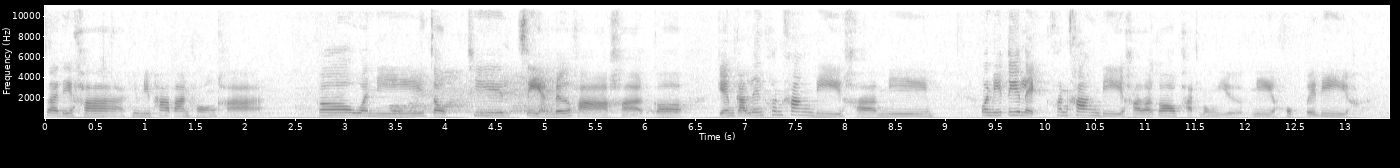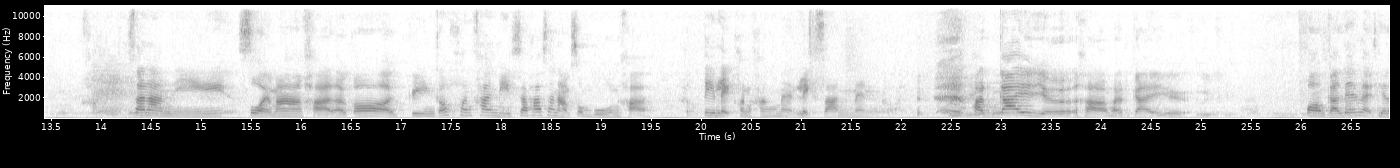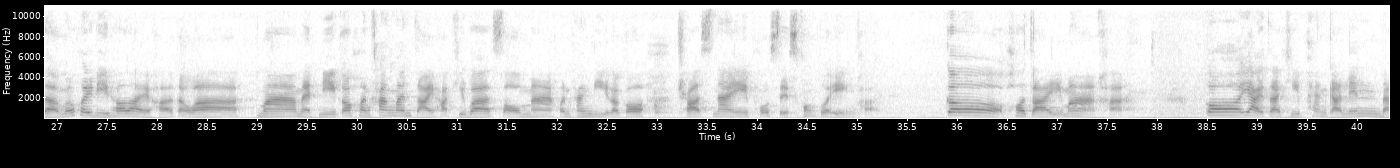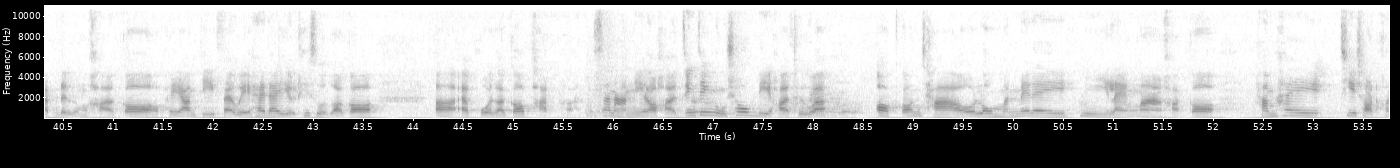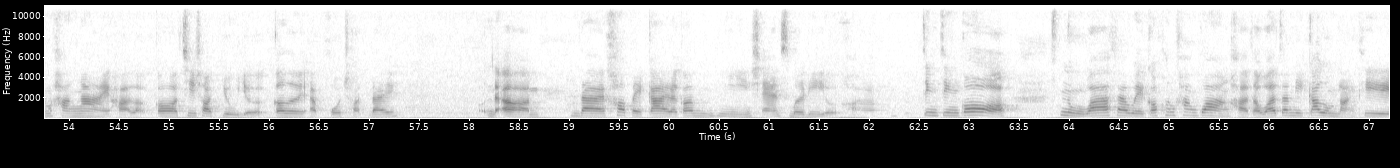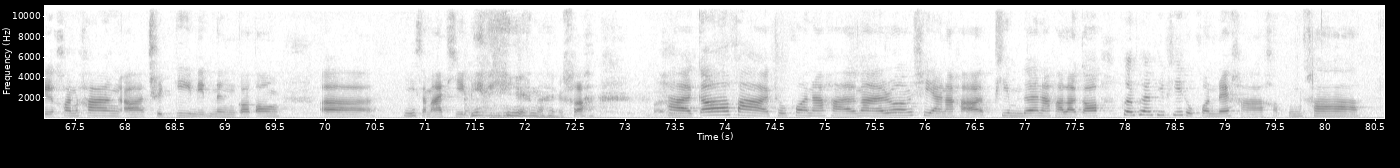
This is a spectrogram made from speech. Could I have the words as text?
สวัสดีค่ะ พิมนิพาปานทองค่ะ ก็วันนี้จบที่เสียนเดอร์พาค่ะ ก็เกมการเล่นค่อนข้างดีค่ะ มีวันนี้ตีเหล็กค่อนข้างดีค่ะ แล้วก็พัดลงเยอะ มี6เบดี้ค่ะ สนามนี้สวยมากค่ะ แล้วก็กรีนก็ค่อนข้างดี สภาพสนามสมบูรณ์ค่ะ ตีเหล็กค่อนข้างแม่น เหล็กสั้นแม่นค่ะ พัดใกล้เยอะค่ะ พัดใกล้เยอะ ฟอร์มการเล่นแมตช์ที่แล้วไม่ค่อยดีเท่าไหร่ค่ะ แต่ว่ามาแมตช์นี้ก็ค่อนข้างมั่นใจค่ะ คิดว่าซ้อมมาค่อนข้างดี แล้วก็ trust ใน process ของตัวเองค่ะ ก็พอใจมากค่ะ ก็อยากจะคีปแผนการเล่นแบบเดิมค่ะ ก็พยายามตีแฟร์เวย์ให้ได้เยอะที่สุดแล้วก็แอปโพแล้วก็พัดค่ะ สนามนี้เหรอคะจริง ๆ หนูโชคดีค่ะ ถือว่า ออกตอนเช้าลมมันไม่ได้มีแรงมากค่ะ ก็ทำให้ทีช็อตค่อนข้างง่ายค่ะ แล้วก็ทีช็อตอยู่เยอะก็เลยแอปโพช็อตได้ได้เข้าไปใกล้แล้วก็มีแชนส์เบอร์ดี้เยอะค่ะ จริงๆก็หนูว่าแฟร์เวย์ก็ค่อนข้างกว้างค่ะ แต่ว่าจะมีก้าวลมหลังที่ค่อนข้างทริกกี้นิดนึงก็ต้องอมีสมาธิดีๆหน่อยค่ะ ค่ะก็ฝากทุกคนนะคะมาร่วมเชียร์นะคะ พิมพ์ด้วยนะคะ แล้วก็เพื่อนๆพี่ๆทุกคนด้วยค่ะขอบคุณค่ะ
